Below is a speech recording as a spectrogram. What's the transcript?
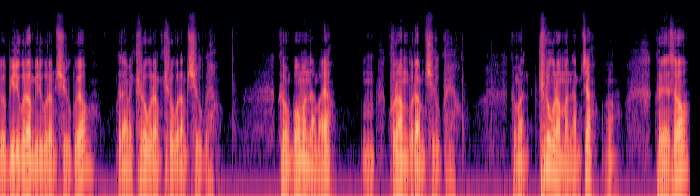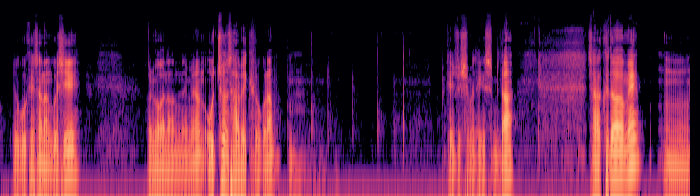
요 미리그램 미리그램 지우고요. 그 다음에 킬로그램 킬로그램 지우고요. 그럼 뭐만 남아요? 음, 그램 그램 지우고요. 그러면 킬로그램만 남죠? 어. 그래서 요거 계산한 것이 얼마가 나왔냐면 5,400kg. 음. 이렇게 해주시면 되겠습니다. 자, 그 다음에 음,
